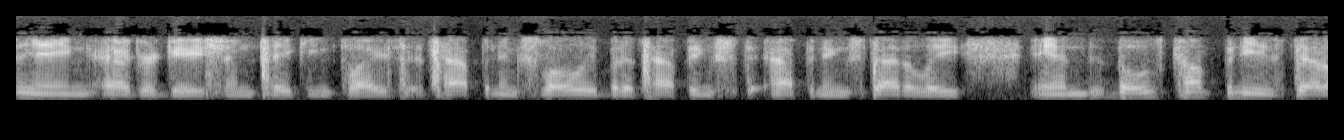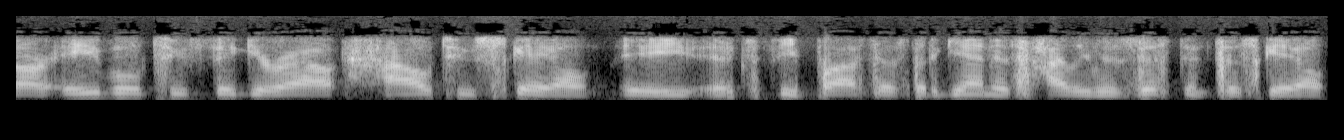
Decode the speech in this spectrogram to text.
seeing aggregation taking place. It's happening slowly, but it's happening happening steadily. And those companies that are able to figure out how to scale a, a process that again is highly resistant to scale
